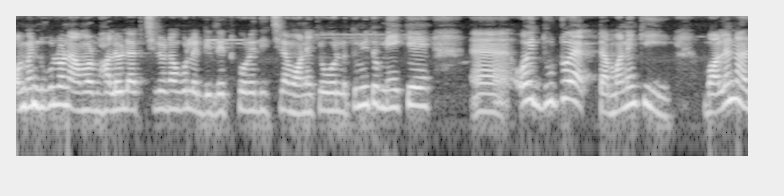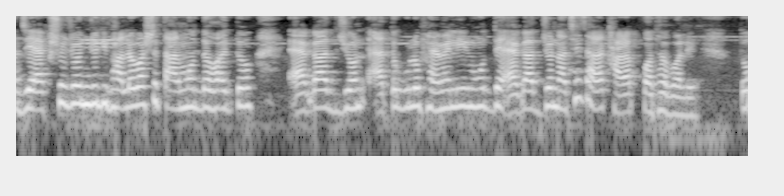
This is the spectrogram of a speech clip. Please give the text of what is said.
কমেন্টগুলো না আমার ভালো লাগছিল না বলে ডিলিট করে দিচ্ছিলাম। অনেকে বলল, তুমি তো মেয়েকে ওই দুটো একটা মানে কি, বলে না, যে একশো জন যদি ভালোবাসে, তার মধ্যে হয়তো এক আধজন এতগুলো ফ্যামিলির মধ্যে এক আধজন আছে, যারা খারাপ কথা বলে। তো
